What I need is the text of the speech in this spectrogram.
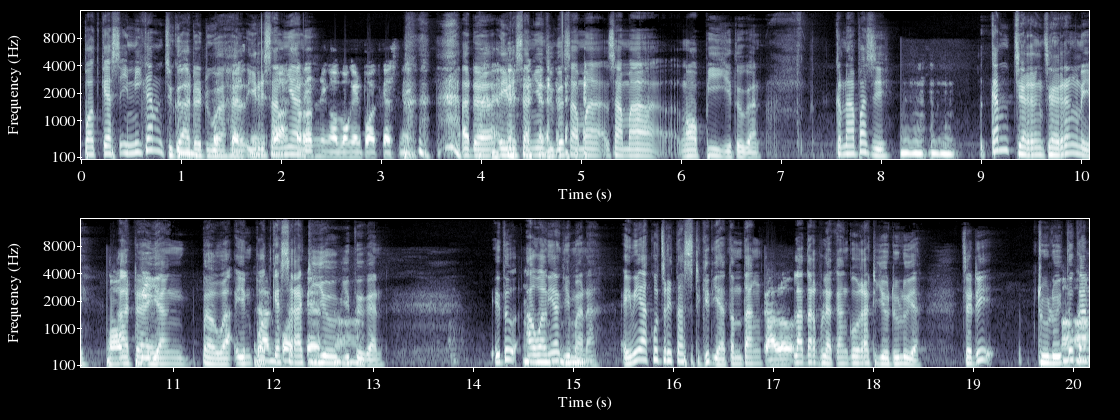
Podcast ini kan juga ada dua hal nih. irisannya Wah, nih. nih ngomongin podcast nih. Ada irisannya juga sama sama ngopi gitu kan. Kenapa sih? Kan jarang-jarang nih Ngopi ada yang bawain podcast, podcast, radio nah. gitu kan. Itu awalnya gimana? Ini aku cerita sedikit ya tentang Kalau latar belakangku radio dulu ya. Jadi dulu itu ah, kan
